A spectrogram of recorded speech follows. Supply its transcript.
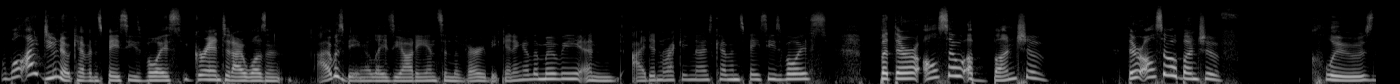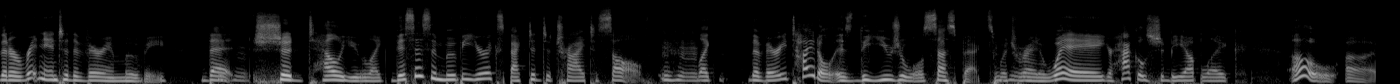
well i do know kevin spacey's voice granted i wasn't i was being a lazy audience in the very beginning of the movie and i didn't recognize kevin spacey's voice but there are also a bunch of there are also a bunch of clues that are written into the very movie that Mhm. should tell you like this is a movie you're expected to try to solve Mhm. like the very title is The Usual Suspects, which Mhm. right away your hackles should be up like, oh, uh,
